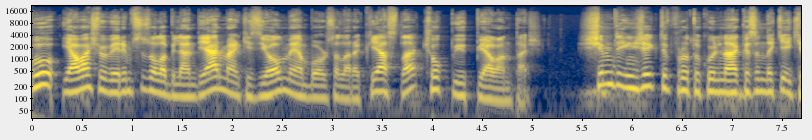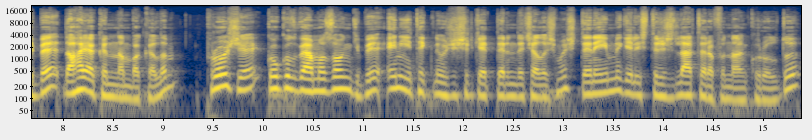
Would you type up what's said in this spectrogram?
Bu yavaş ve verimsiz olabilen diğer merkezi olmayan borsalara kıyasla çok büyük bir avantaj. Şimdi Injective protokolün arkasındaki ekibe daha yakından bakalım. Proje, Google ve Amazon gibi en iyi teknoloji şirketlerinde çalışmış deneyimli geliştiriciler tarafından kuruldu.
